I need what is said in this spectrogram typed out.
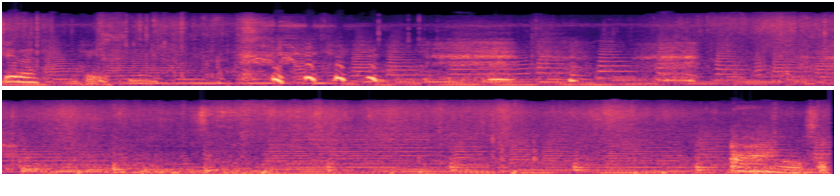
Kecil. ah, musik.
